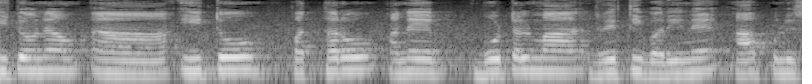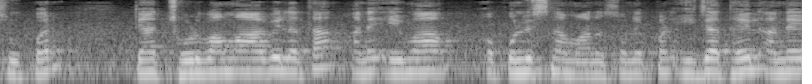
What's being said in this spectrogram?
ઈંટોના ઈંટો, પથ્થરો અને બોટલમાં રેતી ભરીને આ પોલીસ ઉપર ત્યાં છોડવામાં આવેલ હતા અને એમાં પોલીસના માણસોને પણ ઈજા થયેલ અને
